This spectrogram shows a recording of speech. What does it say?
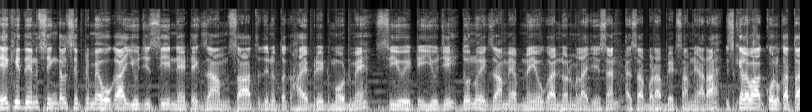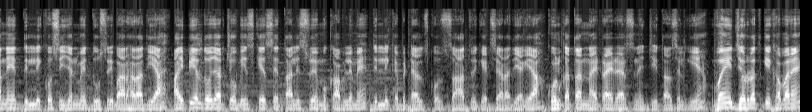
एक ही दिन सिंगल शिफ्ट में होगा यूजीसी नेट एग्ज़ाम सात दिनों तक हाइब्रिड मोड में सीयूटी यूजी दोनों एग्ज़ाम में अब नहीं होगा नॉर्मलाइजेशन ऐसा बड़ा अपडेट सामने आ रहा है। इसके अलावा कोलकाता ने दिल्ली को सीज़न में दूसरी बार हरा दिया आईपीएल 2024 के सैतालीसवें मुकाबले में दिल्ली कैपिटल्स को सात विकेट से हरा दिया गया। कोलकाता नाइट राइडर्स ने जीत हासिल की है। वहीं ज़रूरत की खबर है,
